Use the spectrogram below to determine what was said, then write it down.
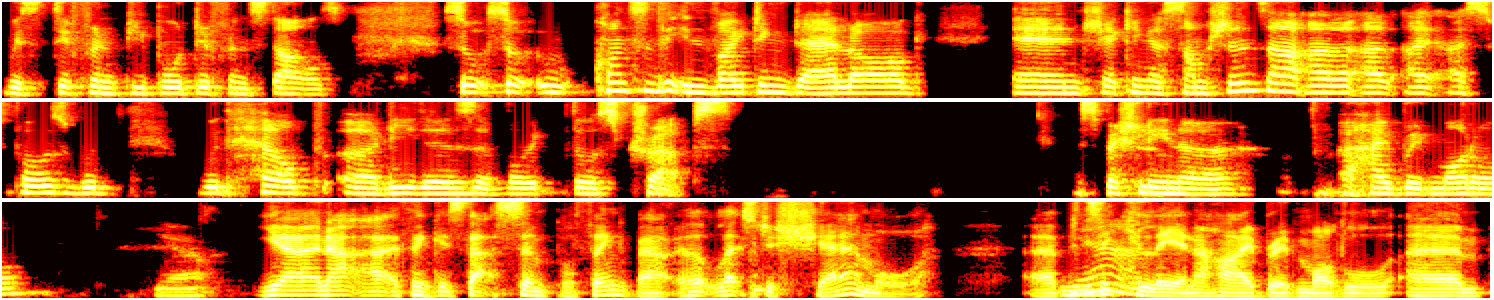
with different people different styles. So so constantly inviting dialogue and checking assumptions, I, I, I suppose would would help uh, leaders avoid those traps, especially in a, a hybrid model. Yeah, yeah, and I, I, think it's that simple thing about uh, let's just share more uh, particularly yeah. in a hybrid model. Um,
